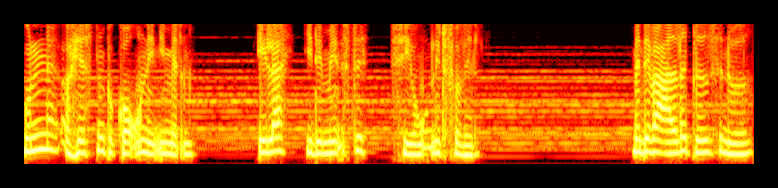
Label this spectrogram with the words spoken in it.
hundene og hesten på gården ind imellem. Eller i det mindste sige ordentligt farvel men det var aldrig blevet til noget.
